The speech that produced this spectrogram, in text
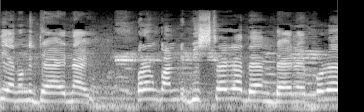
দিয়ে উনি দেয় নাই। পরে আমি কান্টি বিশ টাকা দেন, দেয় নাই। পরে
